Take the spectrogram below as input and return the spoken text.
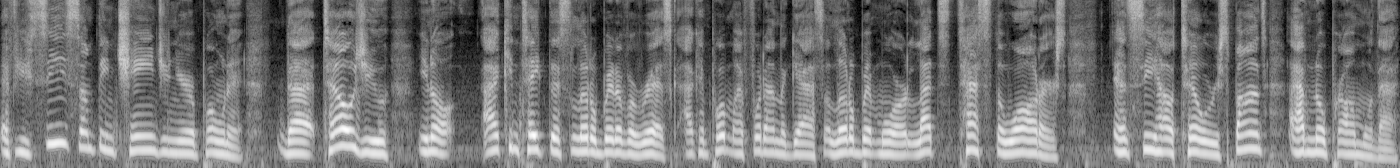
if you see something change in your opponent that tells you, you know, I can take this little bit of a risk. I can put my foot on the gas a little bit more. Let's test the waters and see how Till responds, I have no problem with that.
